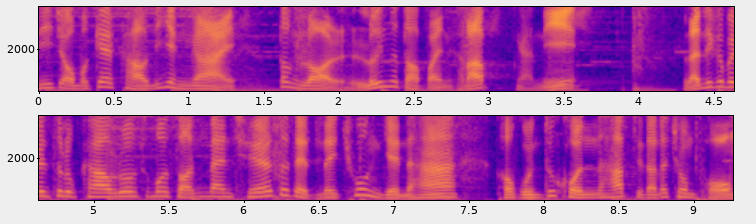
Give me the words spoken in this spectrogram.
นี้จะออกมาแก้ข่าวนี้ยังไง ต้องรอลุ้นกันต่อไปครับ งานนี้ และนี่ก็เป็นสรุปข่าวรวมสโมสรแมนเชสเตอร์เต็ดในช่วงเย็นนะฮะ ขอบคุณทุกคนนะครับที่ติดตามรับชมผม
